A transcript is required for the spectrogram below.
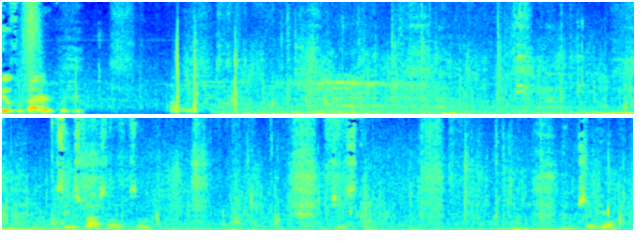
Kills the battery quicker. Probably. See his flashlight, so just shut here.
